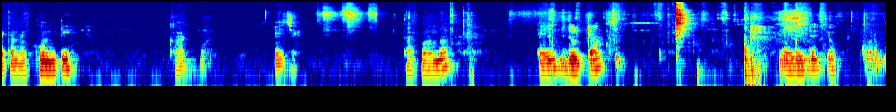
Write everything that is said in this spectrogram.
এখানে কোনটি কাটবো। এই যে তারপর আমরা এই দুটা এই দুটো যোগ করব।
